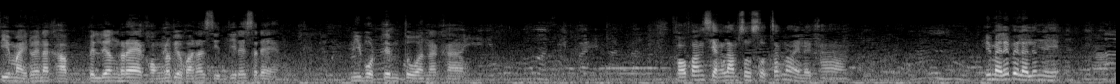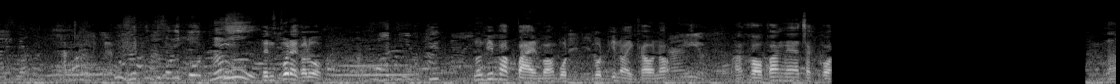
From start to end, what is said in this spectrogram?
ปีใหม่ด้วยนะครับ เป็นเรื่องแรกของระเบียบวัฒนศิลป์ที่ได้แสดง มีบทเต็มตัวนะครับ ขอฟังเสียงรำสดๆสักหน่อยเลยค่ะพี่ใหม่ได้เป็นอะไรเรื่องนี้ เป็นผู้ใดกระโหลกนุ่นพิมพ์ผักป่ายบอกบทบทพี่หน่อยเก่าเนาะอะขอฟังแน่จากก่อนอา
